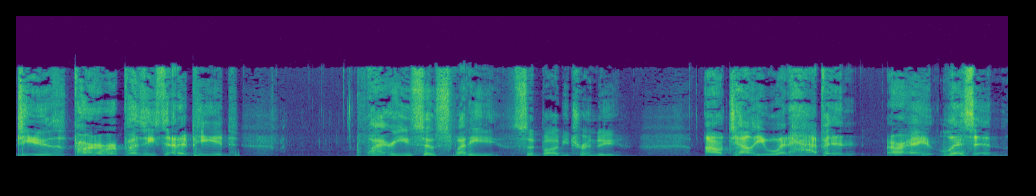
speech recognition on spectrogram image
to use as part of our pussy centipede. Why are you so sweaty? said Bobby Trendy. I'll tell you what happened. All right, listen.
